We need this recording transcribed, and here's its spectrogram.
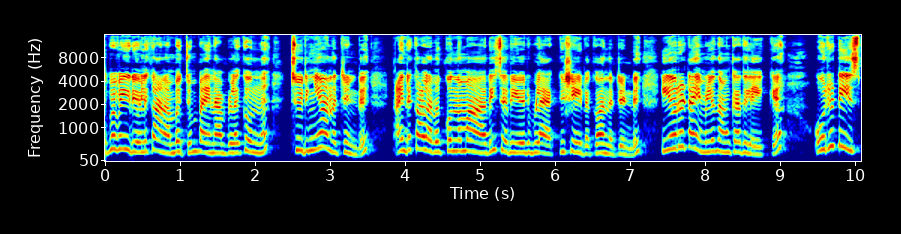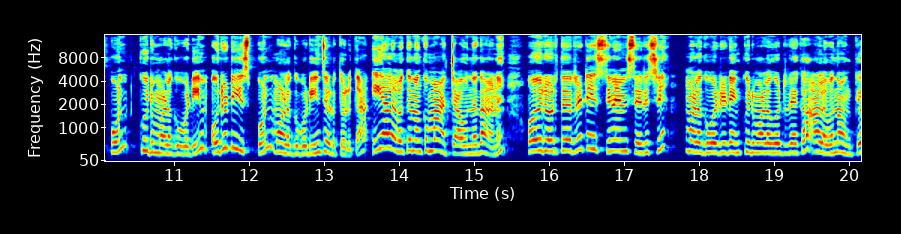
ഇപ്പോൾ വീഡിയോയിൽ കാണാൻ പറ്റും പൈനാപ്പിളൊക്കെ ഒന്ന് ചുരുങ്ങി വന്നിട്ടുണ്ട്. അതിന്റെ കളറൊക്കെ ഒന്ന് മാറി ചെറിയൊരു ബ്ലാക്ക് ഷെയ്ഡൊക്കെ വന്നിട്ടുണ്ട്. ഈ ഒരു ടൈമിൽ നമുക്കതിലേക്ക് ഒരു ടീസ്പൂൺ കുരുമുളക് പൊടിയും ഒരു ടീസ്പൂൺ മുളക് പൊടിയും ചേർത്ത് കൊടുക്കുക ഈ അളവൊക്കെ നമുക്ക് മാറ്റാവുന്നതാണ് ഓരോരുത്തരുടെ ടേസ്റ്റിനനുസരിച്ച് മുളക് പൊടിയുടെയും കുരുമുളക് പൊടിയുടെയൊക്കെ അളവ് നമുക്ക്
